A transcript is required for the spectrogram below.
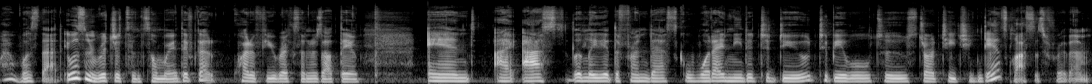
where was that? It was in Richardson somewhere. They've got quite a few rec centers out there. And I asked the lady at the front desk what I needed to do to be able to start teaching dance classes for them.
